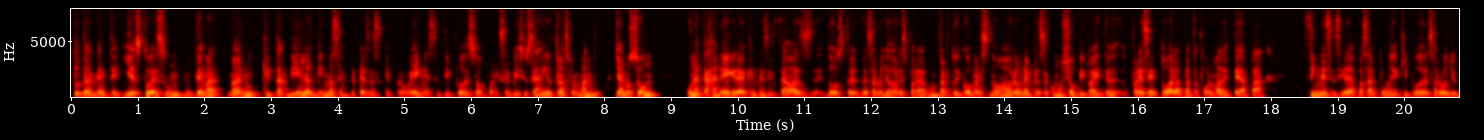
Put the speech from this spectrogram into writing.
Totalmente. Y esto es un, un, tema, Manu, que también las mismas empresas que proveen este tipo de software y servicios se han ido transformando. Ya no son una caja negra que necesitabas dos, tres desarrolladores para montar tu e-commerce. No, ahora una empresa como Shopify te ofrece toda la plataforma de pe a pa sin necesidad de pasar por un equipo de desarrollo,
